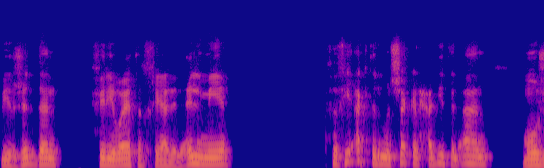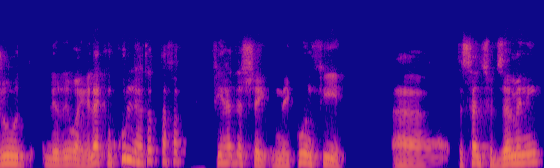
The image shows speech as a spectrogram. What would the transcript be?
كبير جدا. في روايات الخيال العلمي ففي أكثر من شكل حديث الآن موجود للرواية لكن كلها تتفق في هذا الشيء انه يكون فيه آه، تسلسل زمني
